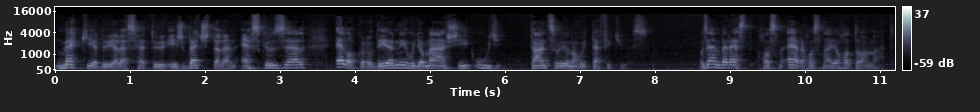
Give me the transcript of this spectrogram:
megkérdőjelezhető és becstelen eszközzel el akarod érni, hogy a másik úgy táncoljon, ahogy te fütyülsz. Az ember ezt használ, erre használja a hatalmát.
